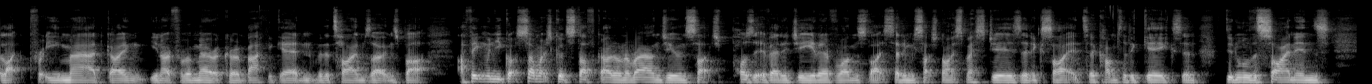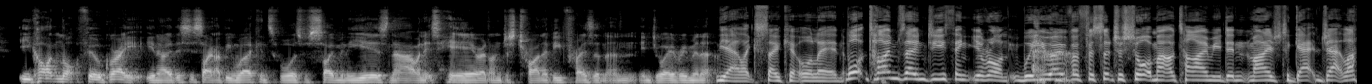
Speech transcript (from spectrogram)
like pretty mad going, you know, from America and back again with the time zones. But I think when you've got so much good stuff going on around you and such positive energy and everyone's like sending me such nice messages and excited to come to the gigs and doing all the signings, you can't not feel great. You know, this is something I've been working towards for so many years now, and it's here, and I'm just trying to be present and enjoy every minute. Yeah, like soak it all in. What time zone do you think you're on? Were you over for such a short amount of time you didn't manage to get jet lag?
